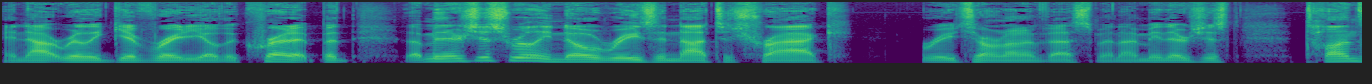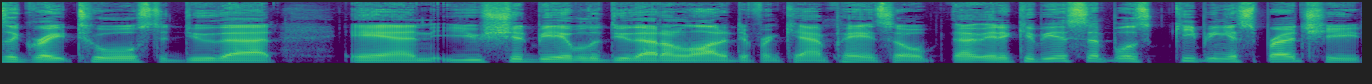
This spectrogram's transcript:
and not really give radio the credit but i mean there's just really no reason not to track return on investment. I mean, there's just tons of great tools to do that. And you should be able to do that on a lot of different campaigns. So, I mean, it could be as simple as keeping a spreadsheet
